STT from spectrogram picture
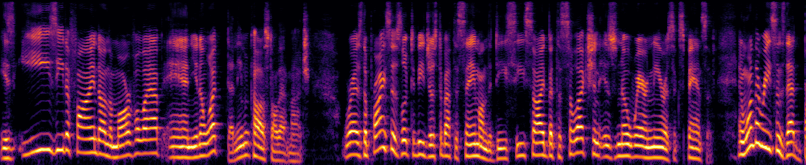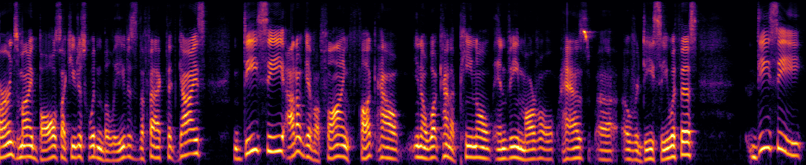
is easy to find on the Marvel app. And you know what? Doesn't even cost all that much. Whereas the prices look to be just about the same on the DC side, but the selection is nowhere near as expansive. And one of the reasons that burns my balls like you just wouldn't believe is the fact that, guys, DC, I don't give a flying fuck how, you know, what kind of penal envy Marvel has uh, over DC with this. DC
